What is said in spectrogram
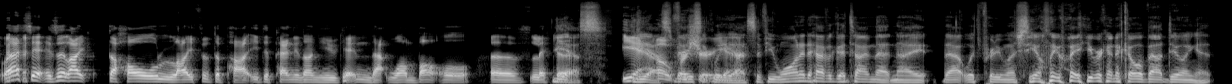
well, that's it. Is it like the whole life of the party depending on you getting that one bottle of liquor? Yes. Yeah, Yes, oh, for sure, basically, yeah. Yes. If you wanted to have a good time that night, that was pretty much the only way you were going to go about doing it.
